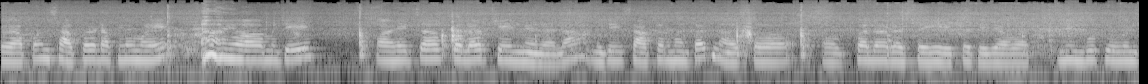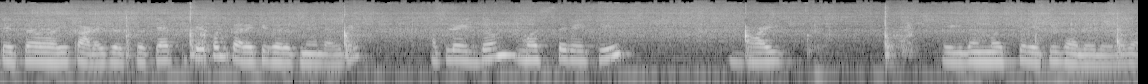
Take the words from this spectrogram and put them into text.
तर आपण साखर टाकल्यामुळे म्हणजे ह्याचा कलर चेंज नाही झाला. म्हणजे साखर म्हणतात ना असं कलर असं हे येतं त्याच्यावर. लिंबू पिळून त्याचं हे काढायचं असतं. त्यात ते पण करायची गरज नाही लागली आपलं एकदम मस्तपैकी व्हाईट एकदम मस्तपैकी झालेलं आहे बघा.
